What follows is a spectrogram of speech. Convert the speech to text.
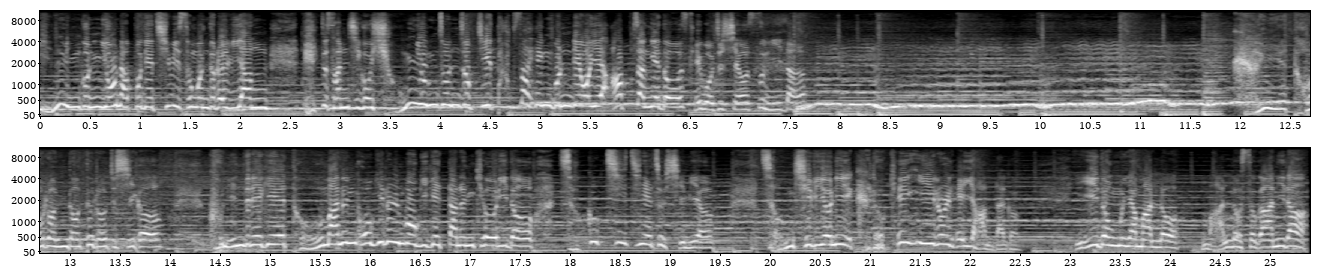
인민군 연합부대 지휘성원들을 위한 백두산 지구 혁명전적지 탑사 행군대회의 앞장에도 세워 주셨습니다. 그의 토론도 들어주시고 군인들에게 더 많은 고기를 먹이겠다는 결의도 적극 지지해 주시며 정치위원이 그렇게 일을 해야 한다고 이동무야말로 말로서가 아니라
